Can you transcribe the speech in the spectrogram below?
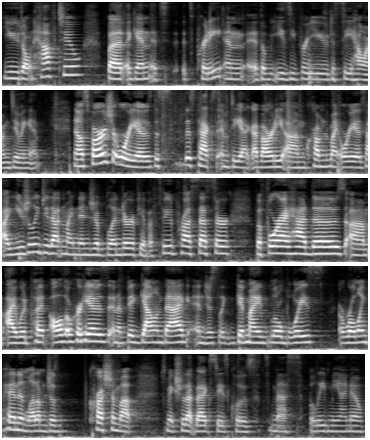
You don't have to, but again, it's it's pretty and it'll be easy for you to see how I'm doing it. Now, as far as your Oreos, this this pack's empty. I've already um, crumbed my Oreos. I usually do that in my Ninja blender if you have a food processor. Before I had those, um, I would put all the Oreos in a big gallon bag and just like give my little boys a rolling pin and let them just crush them up. Just make sure that bag stays closed. It's a mess. Believe me, I know.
